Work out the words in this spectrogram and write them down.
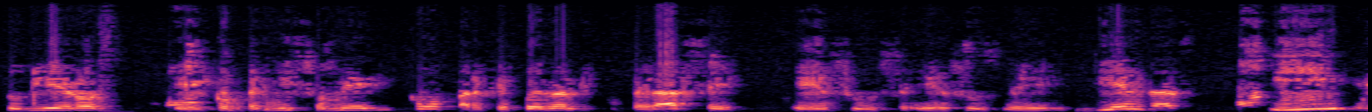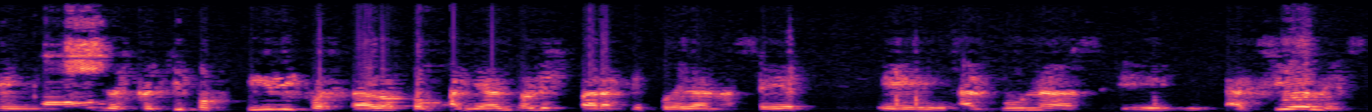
tuvieron con permiso médico para que puedan recuperarse en sus, en sus viviendas y eh, nuestro equipo jurídico ha estado acompañándoles para que puedan hacer eh, algunas eh, acciones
